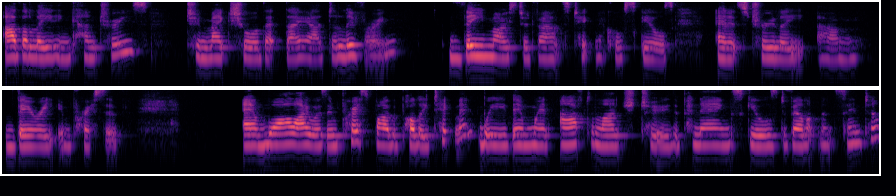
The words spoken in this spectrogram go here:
other leading countries to make sure that they are delivering the most advanced technical skills, and it's truly um, very impressive. And while I was impressed by the Polytechnic, we then went after lunch to the Penang Skills Development Centre.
